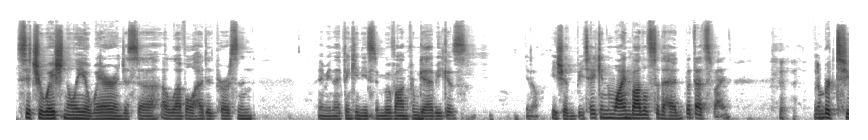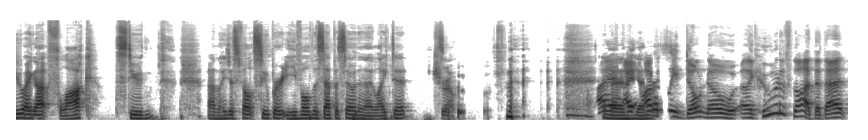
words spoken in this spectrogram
situationally aware and just a, a level headed person. I mean, I think he needs to move on from Gabi because, you know, he shouldn't be taking wine bottles to the head, but that's fine. Number two, I got Floch. This dude, I don't know, he just felt super evil this episode and I liked it. true. So- I, then, I yeah. honestly don't know. Like, who would have thought that that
